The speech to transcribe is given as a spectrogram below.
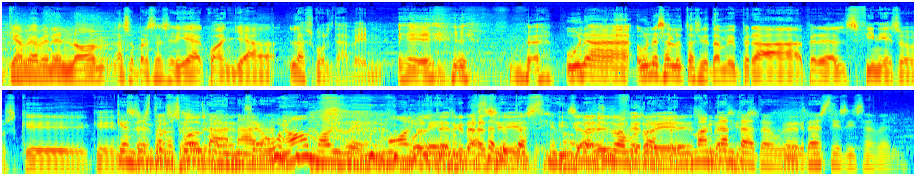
canviaven el nom, la sorpresa seria quan ja l'escoltaven. Eh, una, una salutació també per, a, per als finesos que, que, que ens, estan escoltant ara, no? Molt bé, molt Moltes bé. Moltes gràcies, Isabel Ferrer. M'ha encantat avui, gràcies, gràcies Isabel.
